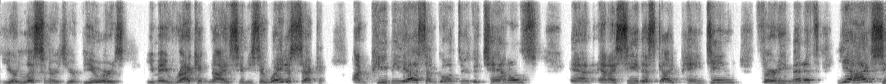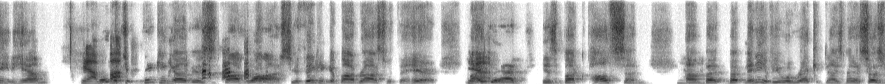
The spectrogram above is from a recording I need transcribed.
your listeners, your viewers, you may recognize him. You say, wait a second, on PBS, I'm going through the channels and, and I see this guy painting 30 minutes. Yeah, I've seen him. Yeah, well, what you're thinking of is Bob Ross. You're thinking of Bob Ross with the hair. My yeah. dad is Buck Paulson, yeah. um, but but many of you will recognize me. So I was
